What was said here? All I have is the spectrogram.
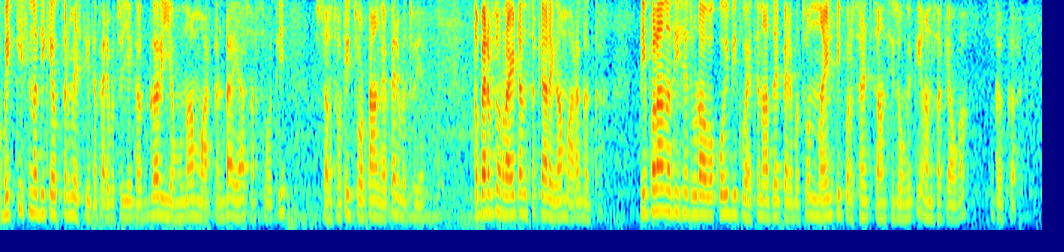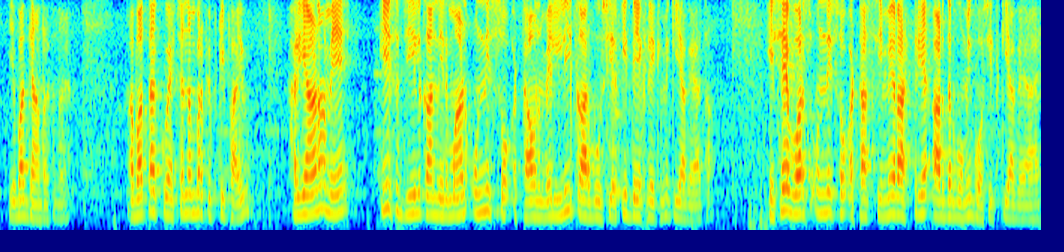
तो भाई किस नदी के उत्तर में स्थित है? प्यारे बच्चों, ये गग्गर, यमुना, मारकंडा या सरस्वती सरस्वती चोटांग है। प्यारे बच्चों ये। तो प्यारे बच्चों राइट आंसर क्या रहेगा? हमारा गग्गर टिपरा नदी से जुड़ा हुआ कोई भी क्वेश्चन आ जाए प्यारे बच्चों नाइन्टी परसेंट चांसेस होंगे कि आंसर क्या होगा? गग्गर। ये बात ध्यान रखना है। अब आता है question number fifty five Haryana में इस झील का निर्माण उन्नीस सौ अट्ठावन में ली कार्बूसियर की देखरेख में किया गया था। इसे वर्ष 1988 में राष्ट्रीय आर्द्र भूमि घोषित किया गया है।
